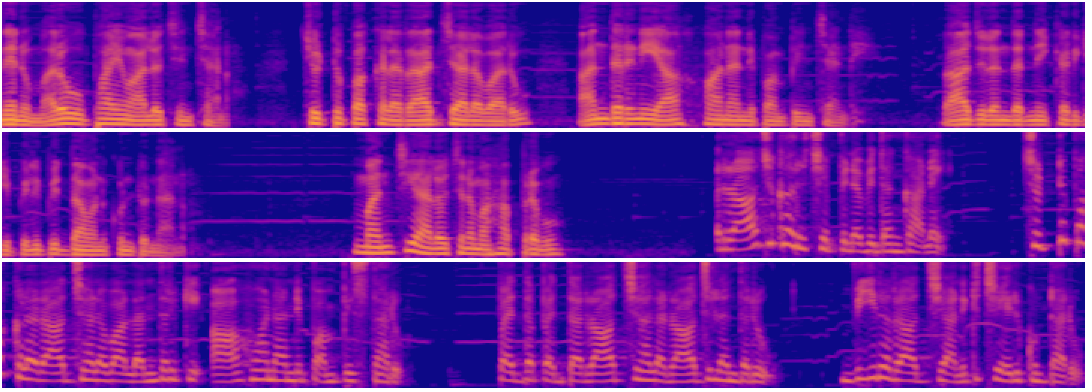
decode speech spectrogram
నేను మరో ఉపాయం ఆలోచించాను. చుట్టుపక్కల రాజ్యాల వారు అందరినీ ఆహ్వానాన్ని పంపించండి. రాజులందరినీ ఇక్కడికి పిలిపిద్దామనుకుంటున్నాను. మంచి ఆలోచన మహాప్రభు. రాజుగారు చెప్పిన విధంగానే చుట్టుపక్కల రాజ్యాల వాళ్ళందరికీ ఆహ్వానాన్ని పంపిస్తారు. పెద్ద పెద్ద రాజ్యాల రాజులందరూ వీరరాజ్యానికి చేరుకుంటారు.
